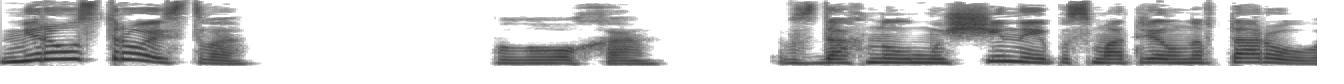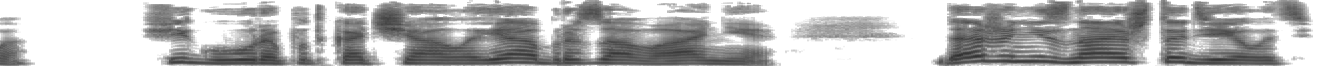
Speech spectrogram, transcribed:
Мироустройство. «Плохо», Вздохнул мужчина и посмотрел на второго. Фигура подкачала и образование. Даже не знаю, что делать.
